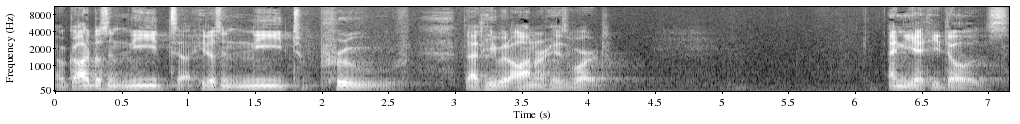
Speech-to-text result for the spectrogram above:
Now God doesn't need to. He doesn't need to prove that He will honor His word, and yet He does.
